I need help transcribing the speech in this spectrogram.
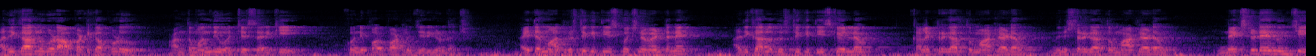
అధికారులు కూడా అప్పటికప్పుడు అంతమంది వచ్చేసరికి కొన్ని పొరపాట్లు జరిగి ఉండొచ్చు. అయితే మా దృష్టికి తీసుకొచ్చిన వెంటనే అధికారుల దృష్టికి తీసుకెళ్ళాం. కలెక్టర్ గారితో మాట్లాడాం మినిస్టర్ గారితో మాట్లాడాం. నెక్స్ట్ డే నుంచి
